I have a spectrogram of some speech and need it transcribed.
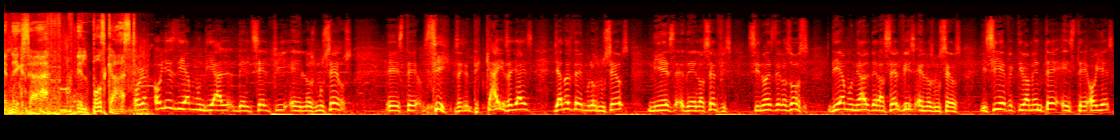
en Exa, el podcast. Oigan, hoy es Día Mundial del Selfie en los museos. Este, sí, te cae, o sea, ya, es, ya no es de los museos ni es de los selfies, sino es de los dos. Día Mundial de las Selfies en los museos. Y sí, efectivamente, este, hoy es.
